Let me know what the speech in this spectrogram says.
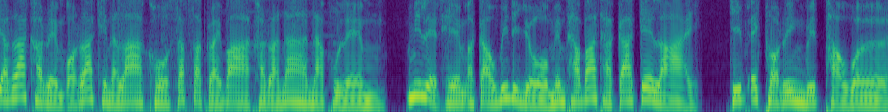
ยาร่าคาเรมออร่าเคนาลาโคซับสไกรบาคารานานาพูเลม มิเลตเฮมอากาวิดิโอเมมทาบาทาก้าเกไลกิฟเอ็กพลอริงวิดพาวเวอร์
